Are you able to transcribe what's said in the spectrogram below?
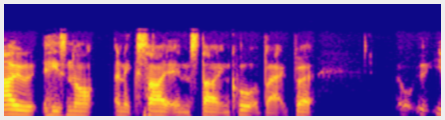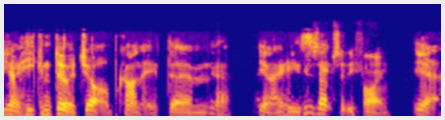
I know he's not an exciting starting quarterback, but you know he can do a job, can't he? Um, Yeah. You know he he's absolutely fine. yeah.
